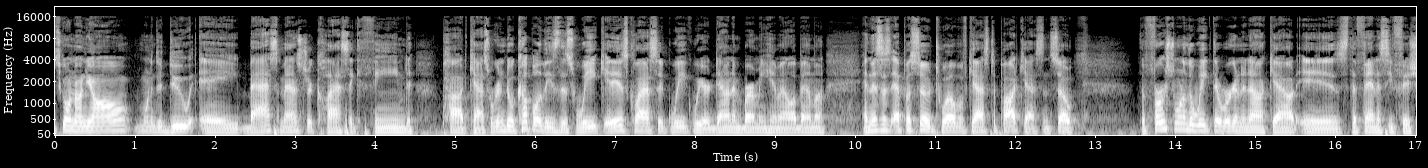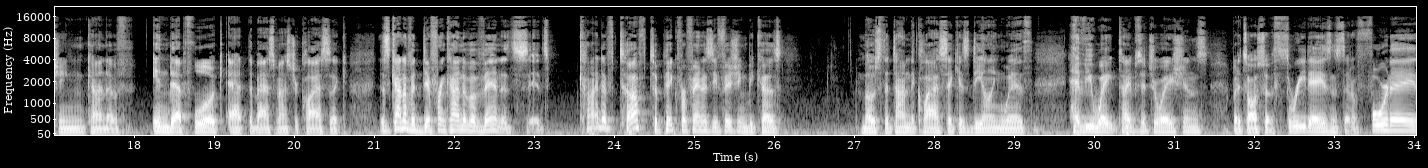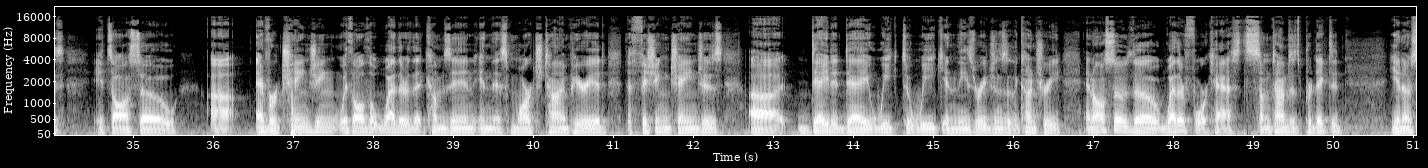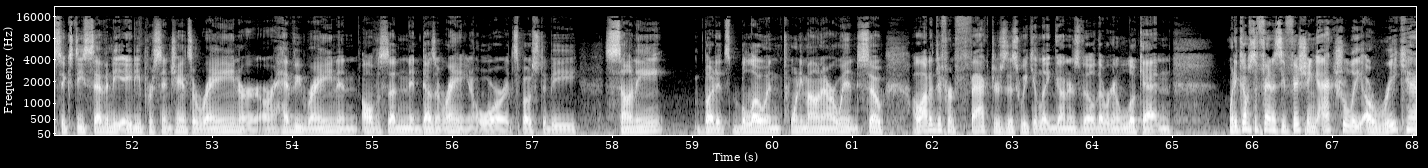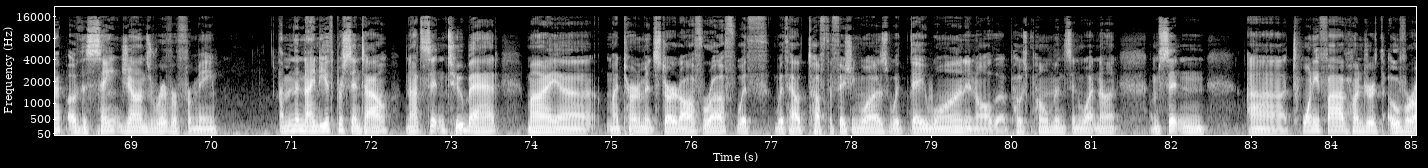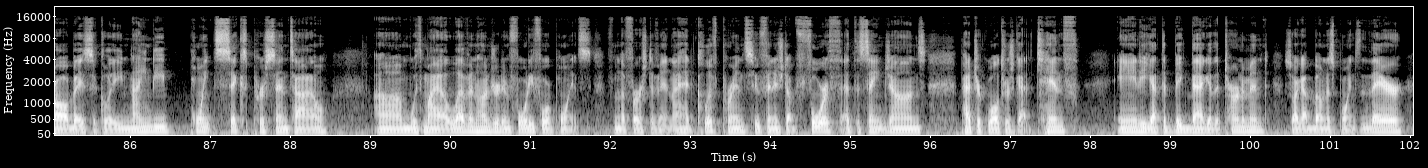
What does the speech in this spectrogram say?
What's going on, y'all? Wanted to do a Bassmaster Classic themed podcast. We're going to do a couple of these this week. It is Classic Week. We are down in Birmingham, Alabama, and this is episode 12 of Cast to Podcast. And so, the first one of the week that we're going to knock out is the fantasy fishing kind of in depth look at the Bassmaster Classic. This is kind of a different kind of event. It's it's kind of tough to pick for fantasy fishing because most of the time the Classic is dealing with heavyweight type situations, but it's also three days instead of four days. It's also uh, ever changing with all the weather that comes in in this March time period. The fishing changes uh, day to day, week to week in these regions of the country, and also the weather forecasts. Sometimes it's predicted. You know, 60, 70, 80% chance of rain or, or heavy rain, and all of a sudden it doesn't rain, or it's supposed to be sunny but it's blowing 20 mile an hour wind. So, a lot of different factors this week at Lake Guntersville that we're going to look at. And when it comes to fantasy fishing, actually, a recap of the St. Johns River for me. I'm in the 90th percentile, not sitting too bad. My uh, my tournament started off rough with with how tough the fishing was with day one and all the postponements and whatnot. I'm sitting uh, 2500th overall, basically 90.6 percentile um, with my 1,144 points from the first event. I had Cliff Prince, who finished up fourth at the St. John's. Patrick Walters got 10th, and he got the big bag of the tournament, so I got bonus points there.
